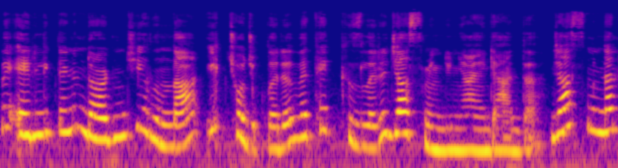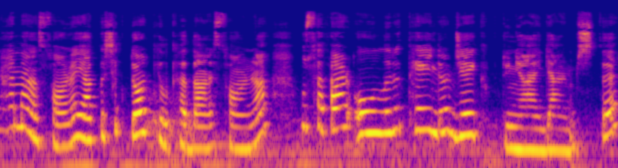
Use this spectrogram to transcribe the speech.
ve evliliklerinin dördüncü yılında ilk çocukları ve tek kızları Jasmine dünyaya geldi. Jasmine'den hemen sonra yaklaşık 4 yıl kadar sonra bu sefer oğulları Taylor Jacob dünyaya gelmişti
